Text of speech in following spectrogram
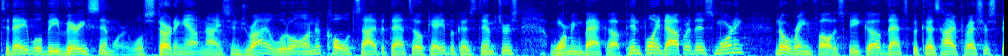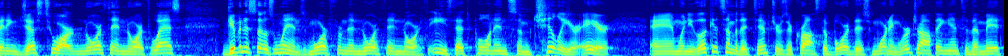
today will be very similar. We're starting out nice and dry, a little on the cold side, but that's okay because temperatures warming back up. Pinpoint Doppler this morning, no rainfall to speak of. That's because high pressure spinning just to our north and northwest, giving us those winds more from the north and northeast. That's pulling in some chillier air. And when you look at some of the temperatures across the board this morning, we're dropping into the mid,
